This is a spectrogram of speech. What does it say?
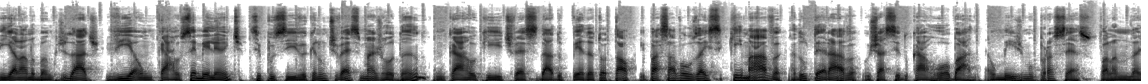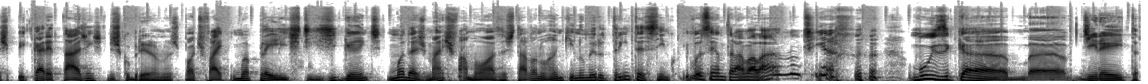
ia lá no banco de dados, via um um carro semelhante, se possível que não tivesse mais rodando, um carro que tivesse dado perda total e passava a usar e se queimava, adulterava o chassi do carro roubado. É o mesmo processo. Falando das picaretagens, descobriram no Spotify uma playlist gigante, uma das mais famosas, estava no ranking número 35. E você entrava lá, não tinha música uh, direita.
